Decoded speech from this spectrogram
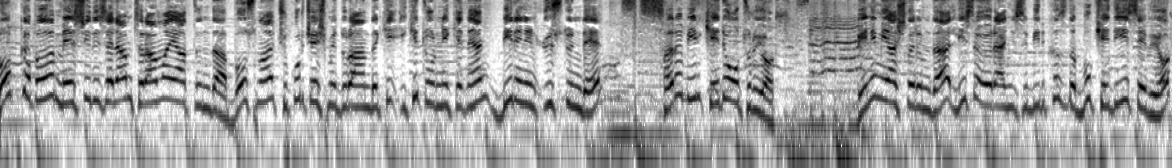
Topkapı Mescid-i Selam tramvay hattında Bosna Çukurçeşme durağındaki iki turnikeden birinin üstünde sarı bir kedi oturuyor. Benim yaşlarımda lise öğrencisi bir kız da bu kediyi seviyor.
